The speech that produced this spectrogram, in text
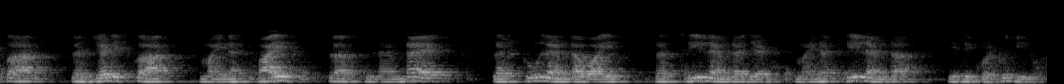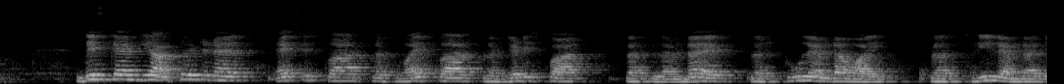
square plus z square minus 5 plus lambda x plus 2 lambda y plus 3 lambda z minus 3 lambda is equal to 0. This can be also written as x square plus y square plus z square plus lambda x plus 2 lambda y plus 3 lambda z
